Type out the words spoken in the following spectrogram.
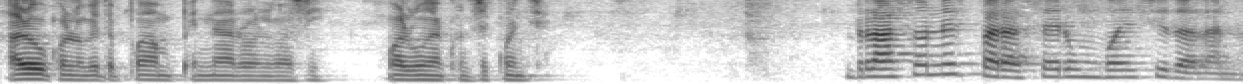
algo con lo que te puedan penar o algo así, o alguna consecuencia. Razones para ser un buen ciudadano.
